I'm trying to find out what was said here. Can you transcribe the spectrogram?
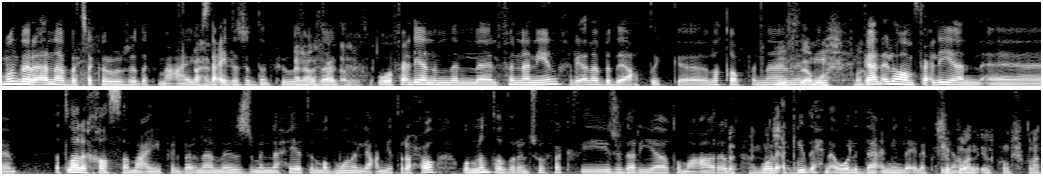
منذر أنا بتشكر وجودك معي. سعيدة. جدا في وجودك. وفعليا من ال- الفنانين. خلي أنا بدي أعطيك آه، لقب فنان اللي كان لهم فعليا آه، إطلالة خاصة معي في البرنامج من ناحية المضمون اللي عم يطرحه. وبننتظر نشوفك في جداريات ومعارض. ولا. أكيد إحنا أول الداعمين لك فيها. شكرا لكم شكرا.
